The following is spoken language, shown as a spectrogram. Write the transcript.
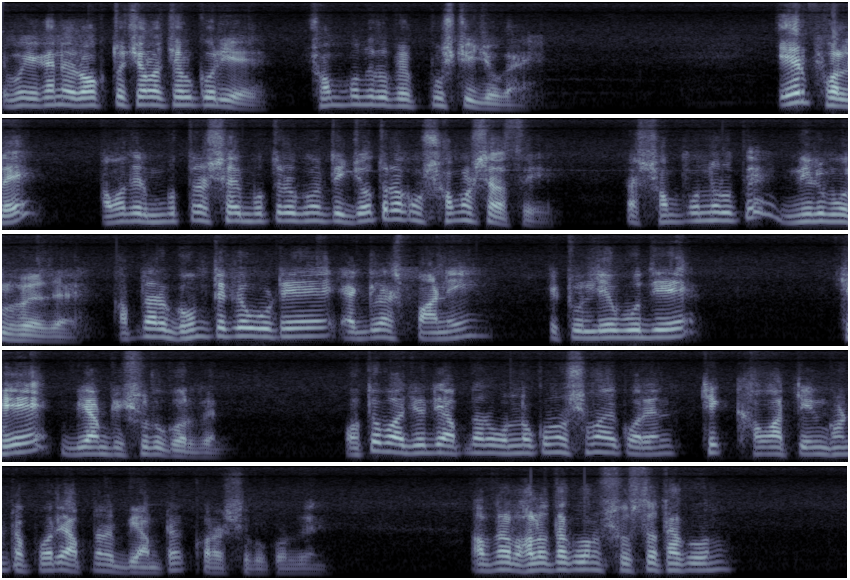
এবং এখানে রক্ত চলাচল করিয়ে সম্পূর্ণরূপে পুষ্টি যোগায়। এর ফলে আমাদের মূত্রাশয় মূত্রগ্রন্থি যত রকম সমস্যা আছে, তা সম্পূর্ণরূপে নির্মূল হয়ে যায়। আপনার ঘুম থেকে উঠে এক গ্লাস পানি, একটু লেবু দিয়ে খেয়ে ব্যায়ামটি শুরু করবেন। অথবা যদি আপনার অন্য কোনো সময় করেন, ঠিক খাওয়া তিন ঘণ্টা পরে আপনার ব্যায়ামটা করা শুরু করবেন। আপনার ভালো থাকুন, সুস্থ থাকুন।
